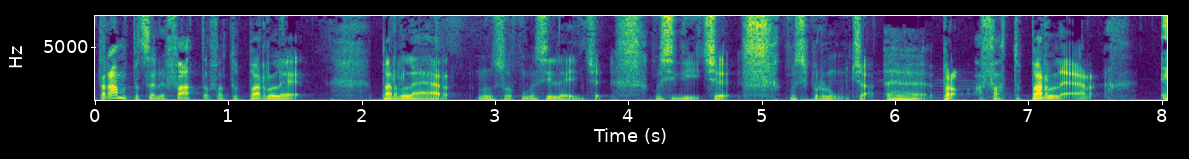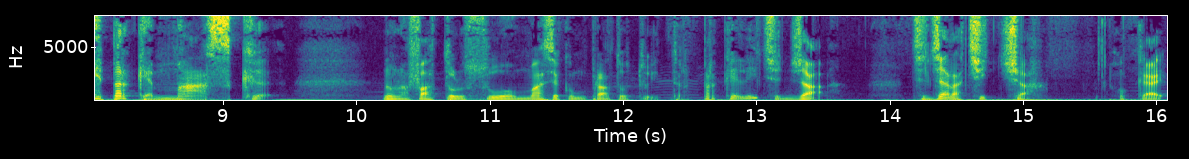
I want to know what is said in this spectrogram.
Trump se l'è fatto, ha fatto Parler, Parler, non so come si legge, come si dice, come si pronuncia, eh, però ha fatto Parler e perché Musk non ha fatto il suo, ma si è comprato Twitter? Perché lì c'è già, c'è già la ciccia, ok?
